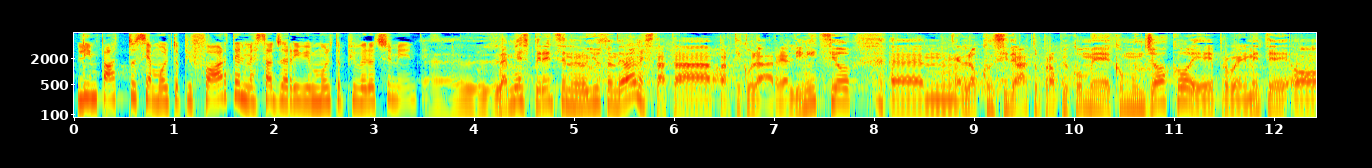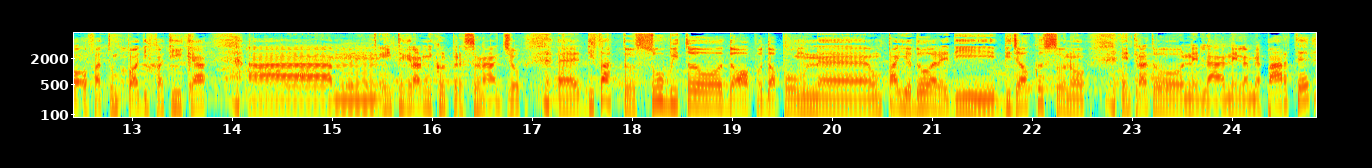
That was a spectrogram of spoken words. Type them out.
l'impatto sia molto più forte, il messaggio arrivi molto più velocemente. Eh, la mia esperienza nello Youth on the Run è stata particolare. All'inizio ehm, l'ho considerato proprio come, come, un gioco e probabilmente ho, ho, fatto un po' di fatica a um, integrarmi col personaggio. Eh, di fatto subito dopo, dopo un, uh, un paio d'ore di, di, gioco sono entrato nella, nella mia parte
